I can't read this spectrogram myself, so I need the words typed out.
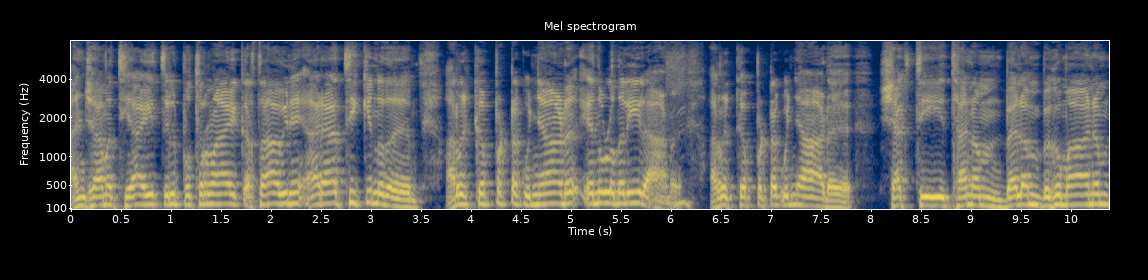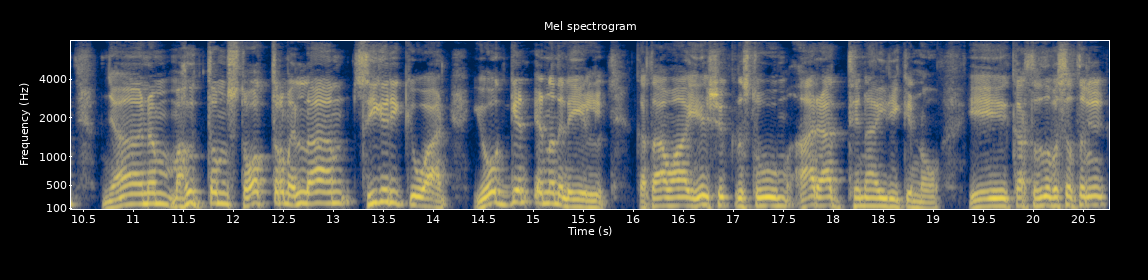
അഞ്ചാമധ്യായത്തിൽ പുത്രനായ കർത്താവിനെ ആരാധിക്കുന്നത് അറുക്കപ്പെട്ട കുഞ്ഞാട് എന്നുള്ള നിലയിലാണ്. അറുക്കപ്പെട്ട കുഞ്ഞാട് ശക്തി ധനം ബലം ബഹുമാനം ജ്ഞാനം മഹത്വം സ്തോത്രമെല്ലാം സ്വീകരിക്കുവാൻ യോഗ്യൻ എന്ന നിലയിൽ കർത്താവായ യേശു ക്രിസ്തുവും ആരാധ്യനായിരിക്കുന്നു. ഈ കർത്തൃ ദിവസത്തിൽ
